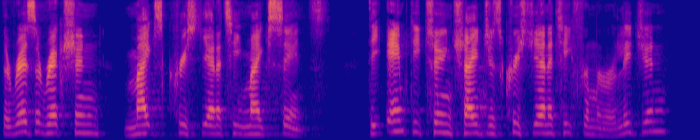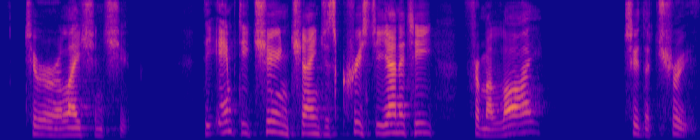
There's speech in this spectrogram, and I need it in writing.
The resurrection makes Christianity make sense. The empty tomb changes Christianity from a religion to a relationship. The empty tomb changes Christianity from a lie to the truth.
